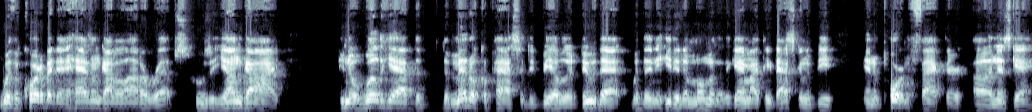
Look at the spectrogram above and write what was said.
With a quarterback that hasn't got a lot of reps, who's a young guy, you know, will he have the, the mental capacity to be able to do that within the heat of the moment of the game? I think that's going to be an important factor uh, in this game.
